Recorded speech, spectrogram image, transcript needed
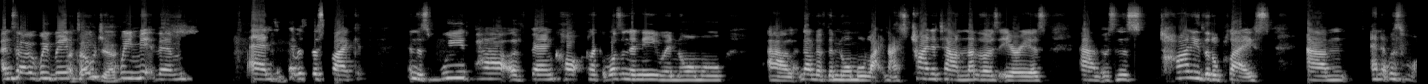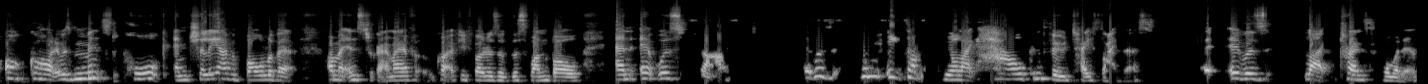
and so we went. I told you. We, we met them, and it was this like in this weird part of Bangkok. Like it wasn't anywhere normal uh, none of the normal like nice Chinatown, none of those areas. Um, it was in this tiny little place. Um, and it was oh god, it was minced pork and chili. I have a bowl of it on my Instagram. I have quite a few photos of this one bowl, and it was just it was when you eat something, you're like, how can food taste like this? It, it was like transformative.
